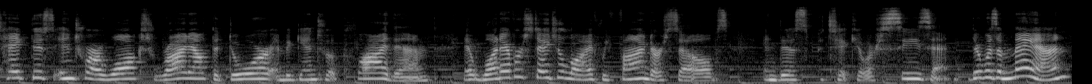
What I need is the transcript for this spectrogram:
take this into our walks right out the door and begin to apply them at whatever stage of life we find ourselves in this particular season. There was a man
